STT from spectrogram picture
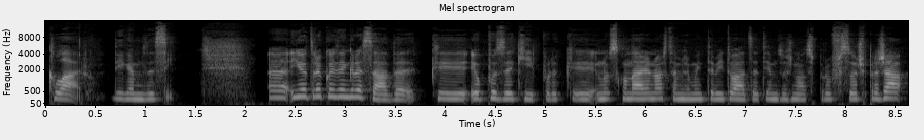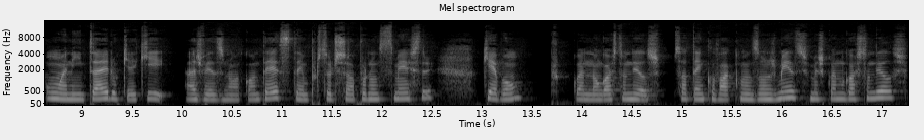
claro, digamos assim. Uh, e outra coisa engraçada que eu pus aqui, porque no secundário nós estamos muito habituados a termos os nossos professores para já um ano inteiro, que aqui às vezes não acontece, tem professores só por um semestre, que é bom, porque quando não gostam deles só têm que levar com eles uns meses, mas quando gostam deles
